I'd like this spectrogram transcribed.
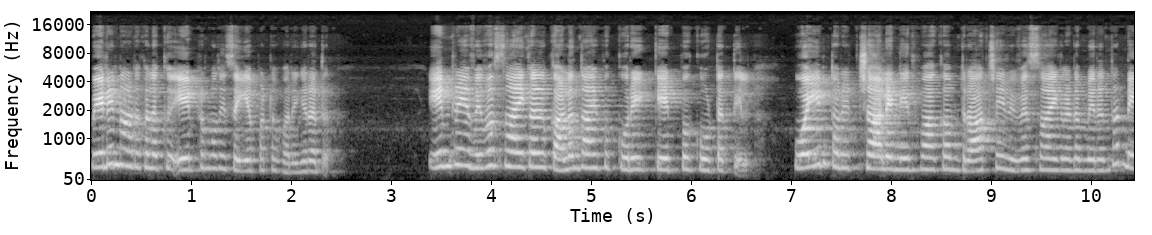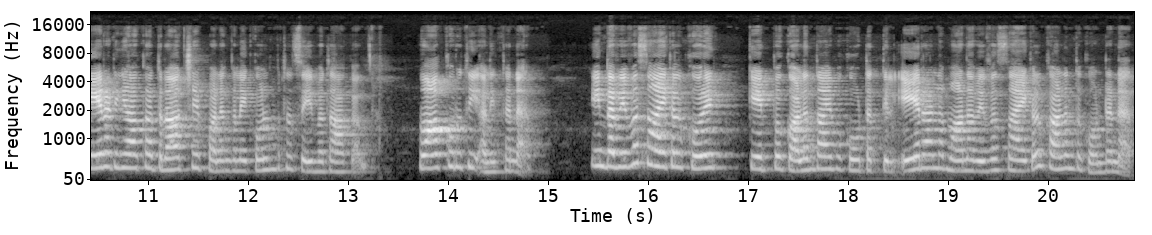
வெளிநாடுகளுக்கு ஏற்றுமதி செய்யப்பட்டு வருகிறது. இன்றைய விவசாயிகள் கலந்தாய்வு குறை கேட்பு கூட்டத்தில் ஒயின் தொழிற்சாலை நிர்வாகம் திராட்சை விவசாயிகளிடமிருந்து நேரடியாக திராட்சை பழங்களை கொள்முதல் செய்வதாக வாக்குறுதி அளித்தனர். இந்த விவசாயிகள் குறை கேட்பு கலந்தாய்வு கூட்டத்தில் ஏராளமான விவசாயிகள் கலந்து கொண்டனர்.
